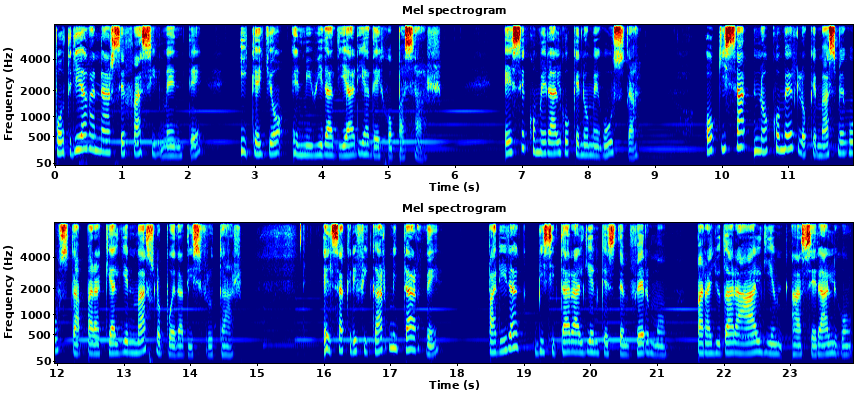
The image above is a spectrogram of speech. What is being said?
podría ganarse fácilmente y que yo en mi vida diaria dejo pasar. Ese comer algo que no me gusta o quizá no comer lo que más me gusta para que alguien más lo pueda disfrutar. El sacrificar mi tarde para ir a visitar a alguien que esté enfermo, para ayudar a alguien a hacer algo,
